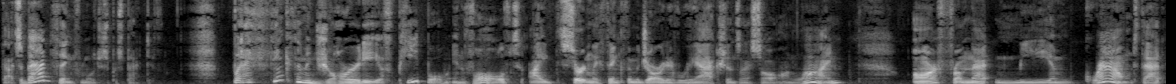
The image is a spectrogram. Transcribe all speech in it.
that's a bad thing from a religious perspective. But I think the majority of people involved, I certainly think the majority of reactions I saw online, are from that medium ground, that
